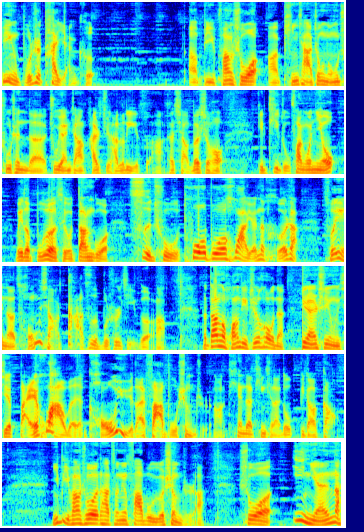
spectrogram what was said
并不是太严苛。啊，比方说啊，贫下中农出身的朱元璋，还是举他的例子啊。他小的时候给地主放过牛，为了不饿死，又当过四处托钵化缘的和尚，所以呢，从小大字不识几个啊。那当了皇帝之后呢，依然是用一些白话文口语来发布圣旨啊，现在听起来都比较搞。你比方说，他曾经发布一个圣旨啊，说一年呢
